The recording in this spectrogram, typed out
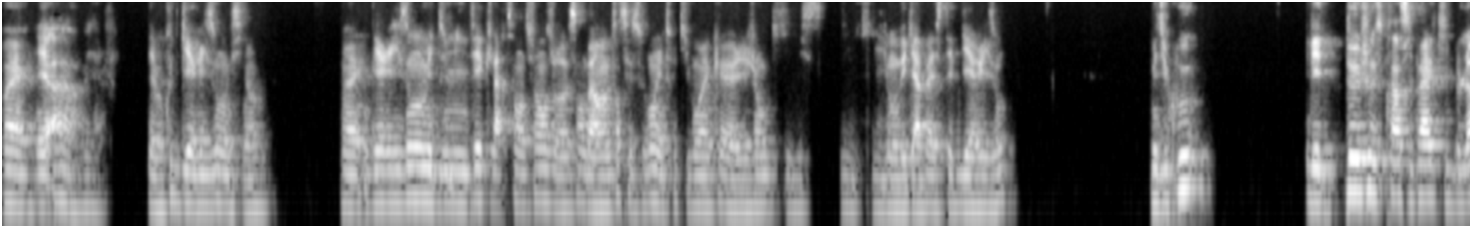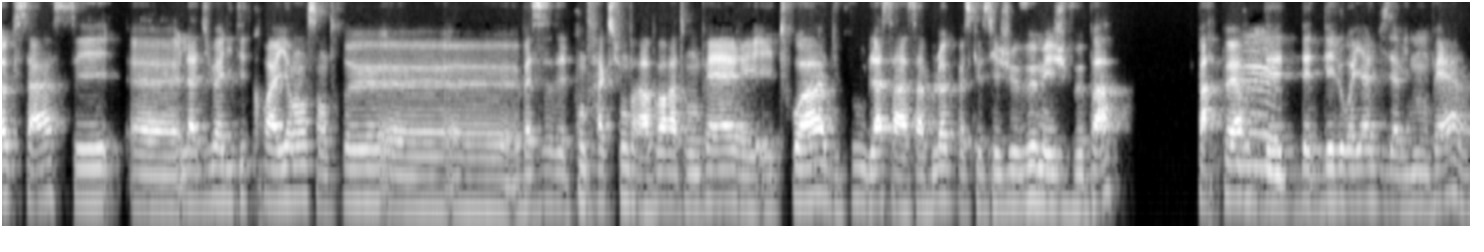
Ouais, ah. Il y a beaucoup de guérison aussi. Hein. Ouais, guérison, médiumnité, clairsentience, je ressens. Bah, en même temps, c'est souvent les trucs qui vont avec euh, les gens qui, qui, ont des capacités de guérison. Mais du coup, les deux choses principales qui bloquent ça, c'est euh, la dualité de croyance entre euh, euh, bah, cette contraction par rapport à ton père et, et toi. Du coup, là, ça, ça bloque parce que c'est je veux, mais je veux pas, par peur d'être d'être déloyal vis-à-vis de mon père.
